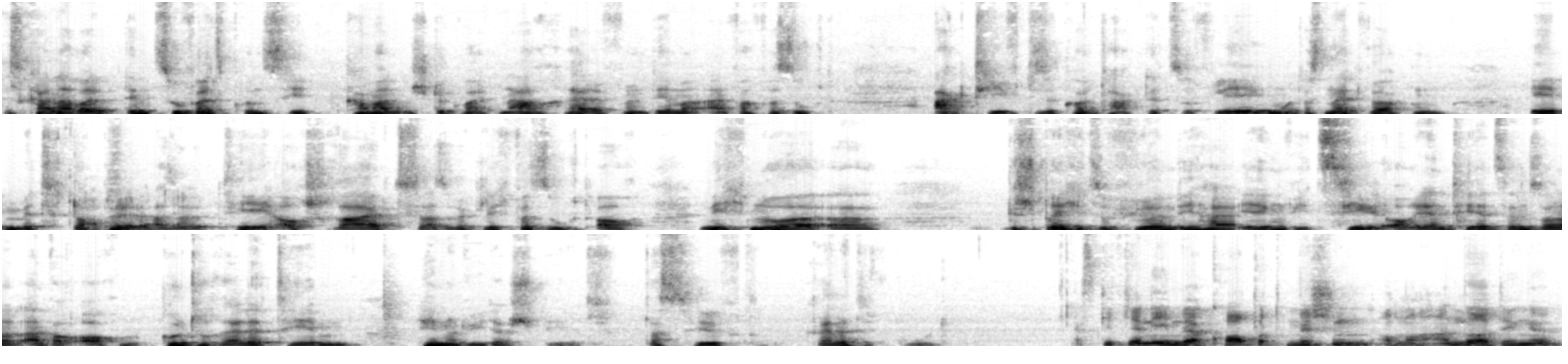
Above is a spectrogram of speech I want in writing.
Es kann aber dem Zufallsprinzip, kann man ein Stück weit nachhelfen, indem man einfach versucht, aktiv diese Kontakte zu pflegen und das Networken eben mit Doppel, Absolut, also T auch schreibt, also wirklich versucht auch nicht nur äh, Gespräche zu führen, die halt irgendwie zielorientiert sind, sondern einfach auch kulturelle Themen hin und wieder spielt. Das hilft relativ gut. Es gibt ja neben der Corporate Mission auch noch andere Dinge.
